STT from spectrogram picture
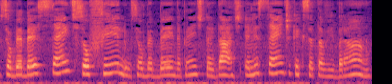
o seu bebê sente, seu filho, seu bebê, independente da idade, ele sente o que, que você está vibrando.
